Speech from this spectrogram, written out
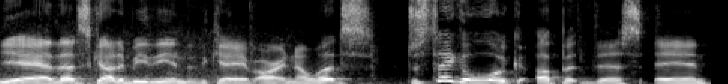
Yeah, that's got to be the end of the cave. All right, now let's just take a look up at this and...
